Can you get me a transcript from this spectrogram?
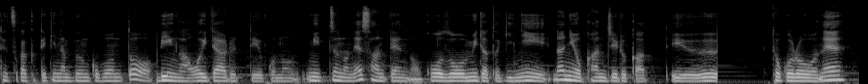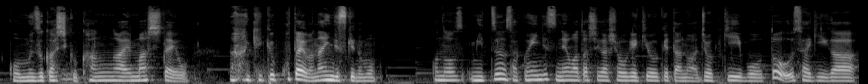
哲学的な文庫本と瓶が置いてあるっていうこの3つのね3点の構造を見た時に何を感じるかっていうところをねこう難しく考えましたよ。結局答えはないんですけども。この3つの作品ですね私が衝撃を受けたのはジョッキー帽とウサギが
